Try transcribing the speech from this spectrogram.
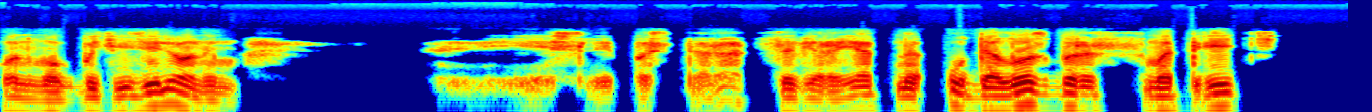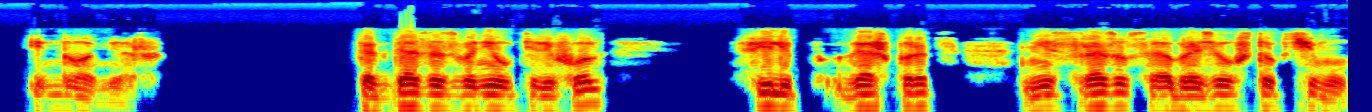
он мог быть и зеленым. Если постараться, вероятно, удалось бы рассмотреть и номер. Когда зазвонил телефон, Филипп Гашпорец не сразу сообразил, что к чему.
